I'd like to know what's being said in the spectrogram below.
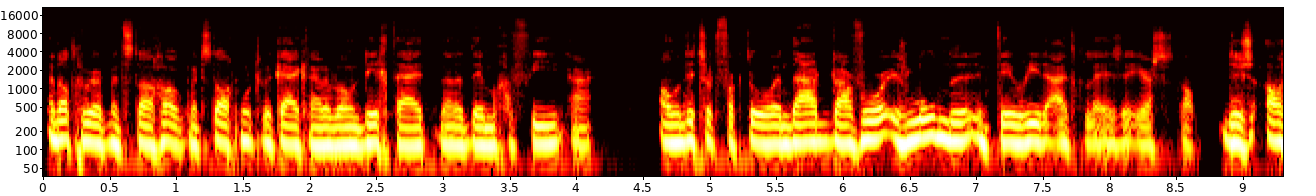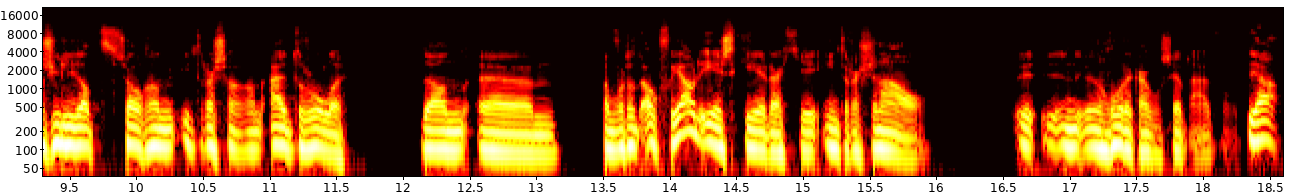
En dat gebeurt met Stag ook. Met Stag moeten we kijken naar de woondichtheid, naar de demografie, naar allemaal dit soort factoren. En daar, daarvoor is Londen in theorie de uitgelezen eerste stap. Dus als jullie dat zo gaan internationaal gaan uitrollen, dan, ehm, dan wordt het ook voor jou de eerste keer dat je internationaal eh, een, een horecaconcept uitrolt. Ja,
